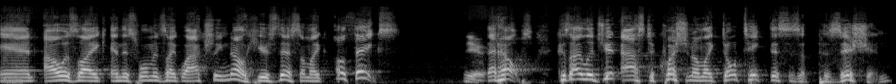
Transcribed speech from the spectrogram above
and I was like, and this woman's like, well, actually, no, here's this. I'm like, oh, thanks. Yeah. That helps. Because I legit asked a question. I'm like, don't take this as a position,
